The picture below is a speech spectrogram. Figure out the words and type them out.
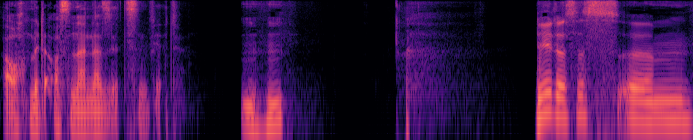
auch mit auseinandersetzen wird. Mhm. Nee, das ist ähm,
